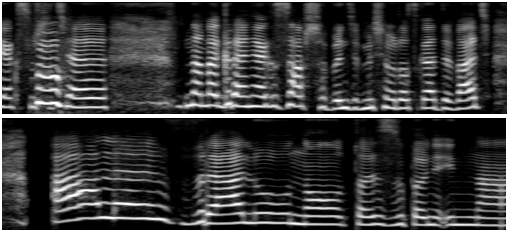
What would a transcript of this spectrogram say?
jak słyszycie na nagraniach zawsze będziemy się rozgadywać, ale w realu no, to jest zupełnie inna,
